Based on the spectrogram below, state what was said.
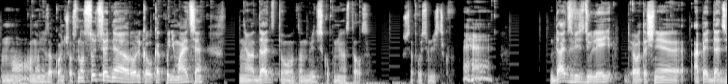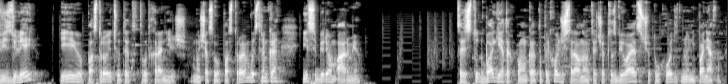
Но оно не закончилось. Но суть сегодня ролика, вы как понимаете, а, дать... Там, видите, сколько у меня осталось? 68 листиков. Дать звездюлей, о, точнее, опять дать звездюлей и построить вот этот вот хранилище. Мы сейчас его построим быстренько и соберем армию. Кстати, тут баги, я так помню, когда ты приходишь, все равно у тебя что-то сбивается, что-то уходит, ну непонятно.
